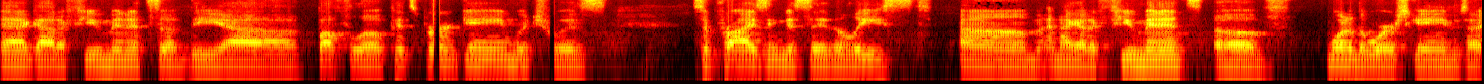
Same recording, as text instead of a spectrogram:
I got a few minutes of the uh, Buffalo Pittsburgh game, which was surprising to say the least. Um, and I got a few minutes of one of the worst games. I,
